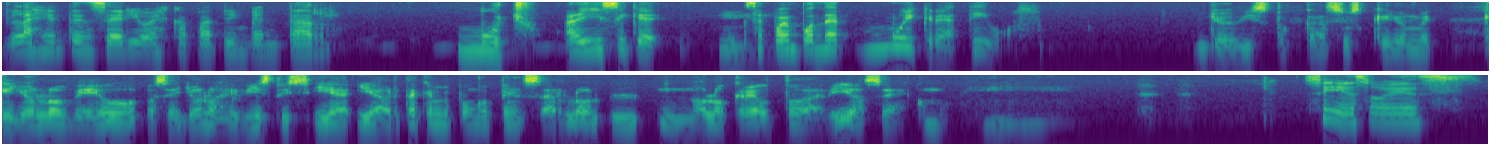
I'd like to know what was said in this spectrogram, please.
la gente en serio es capaz de inventar mucho. Ahí sí que se pueden poner muy creativos. Yo he visto casos que yo me que yo lo veo, o sea, yo los he visto y, y, ahorita que me pongo a pensarlo, no lo creo todavía, o sea, es como, Sí, eso es,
